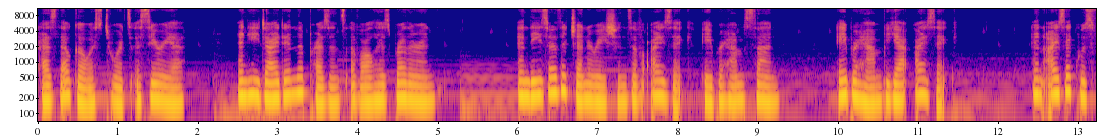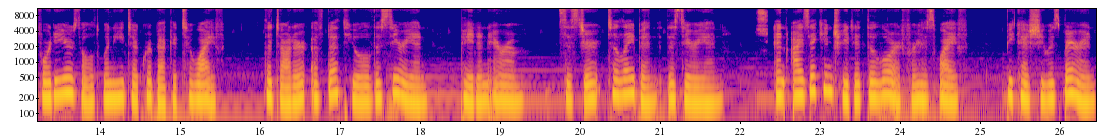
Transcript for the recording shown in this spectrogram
as thou goest towards Assyria. And he died in the presence of all his brethren. And these are the generations of Isaac, Abraham's son. Abraham begat Isaac. And Isaac was forty years old when he took Rebekah to wife, the daughter of Bethuel the Syrian, Padan Aram, sister to Laban the Syrian. And Isaac entreated the Lord for his wife, because she was barren,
